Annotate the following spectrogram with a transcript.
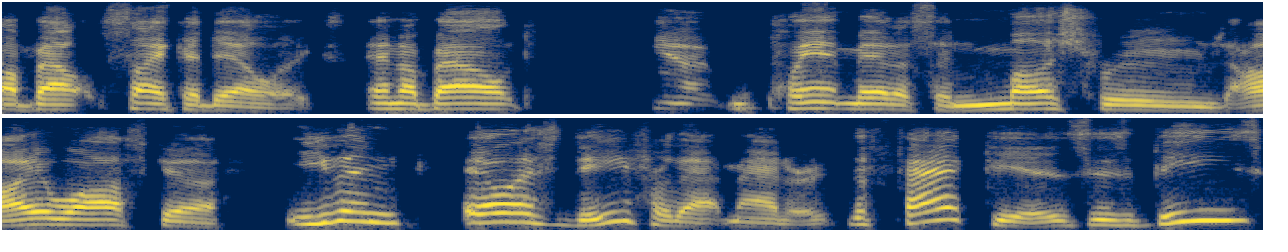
about psychedelics and about you know plant medicine, mushrooms, ayahuasca, even LSD for that matter. The fact is, is these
